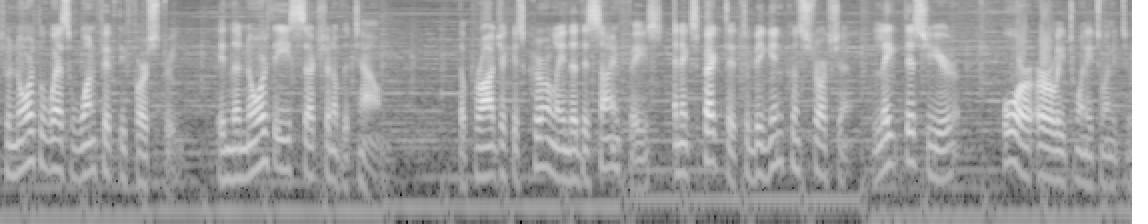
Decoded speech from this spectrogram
to Northwest 151st Street in the northeast section of the town. The project is currently in the design phase and expected to begin construction late this year or early 2022.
